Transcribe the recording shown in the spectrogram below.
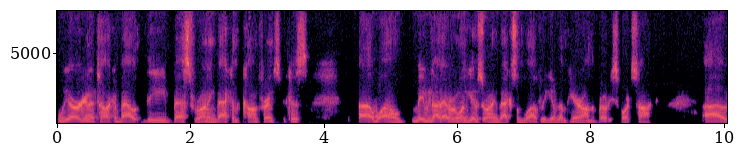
we are going to talk about the best running back in the conference because, uh, while maybe not everyone gives running back some love, we give them here on the Brody Sports Talk. Uh,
